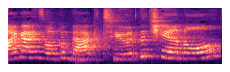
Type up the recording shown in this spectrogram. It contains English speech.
Hi guys, welcome back to the channel.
